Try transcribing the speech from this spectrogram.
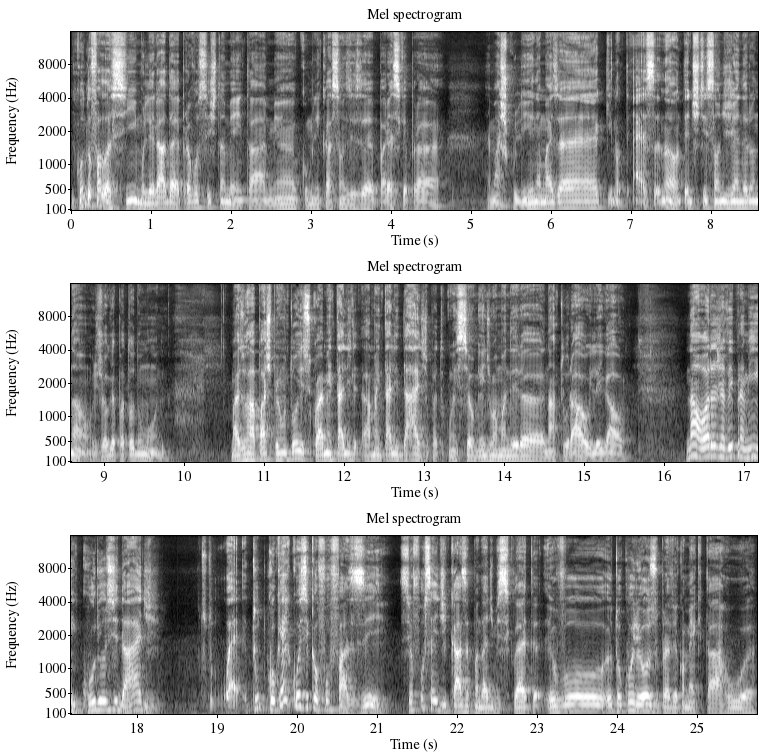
E quando eu falo assim, mulherada, é para vocês também, tá? A minha comunicação às vezes é, parece que é pra é masculina, mas é que não tem essa não, não tem distinção de gênero não. O jogo é para todo mundo. Mas o rapaz perguntou isso, qual é a mentalidade, a mentalidade para tu conhecer alguém de uma maneira natural e legal? Na hora já veio para mim curiosidade. Ué, tudo, qualquer coisa que eu for fazer, se eu for sair de casa para andar de bicicleta, eu vou, eu tô curioso para ver como é que tá a rua.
